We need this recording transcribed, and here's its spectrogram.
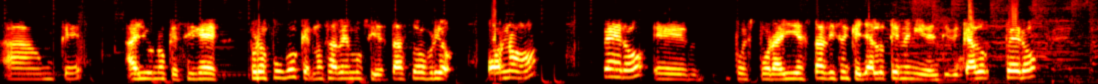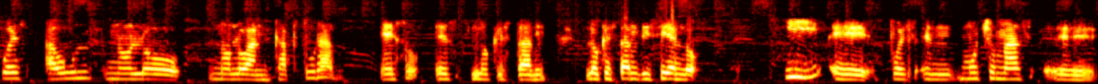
aunque hay uno que sigue prófugo, que no sabemos si está sobrio o no, pero eh, pues por ahí está, dicen que ya lo tienen identificado, pero pues aún no lo, no lo han capturado. Eso es lo que están, lo que están diciendo. Y eh, pues en mucho más eh,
